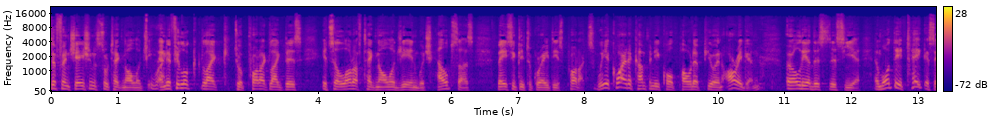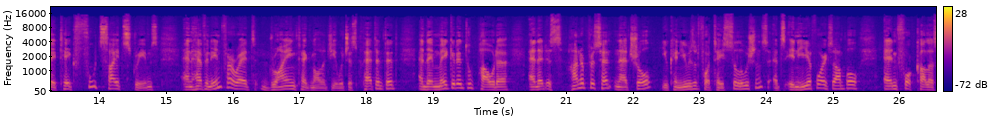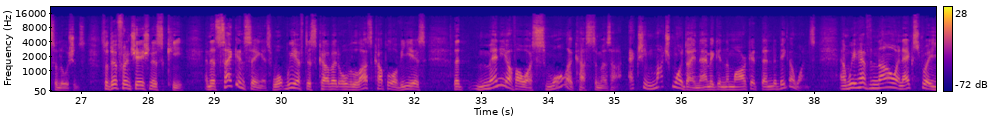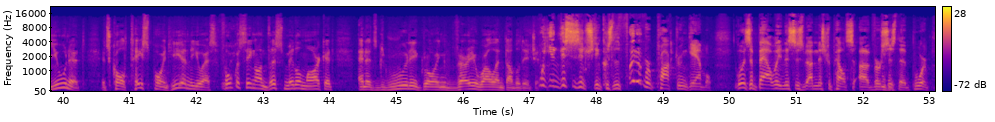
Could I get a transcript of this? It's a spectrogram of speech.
differentiation through technology. And if you look like to a product like this, it's a lot of technology in which helps us basically to create these products. We acquired a company called Powder Pure in Oregon earlier this, this year. And what they take is they take food side streams and have an infrared drying technology, which is patented, and they make it into powder, and it is 100% natural. You can use it for taste solutions. It's in here, for example, and for color solutions. So differentiation is key. And the second thing is what we have discovered over the last couple of years that many of our smaller customers are actually much more dynamic in the market than the bigger ones. And we have now an extra unit, it's called Tastepoint here in the US, focusing on this middle market, and it's really growing very well in double digits. Well, this is interesting because the fight over Procter and Gamble was about. Mean, this is uh, Mr. Peltz uh, versus mm-hmm. the board.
